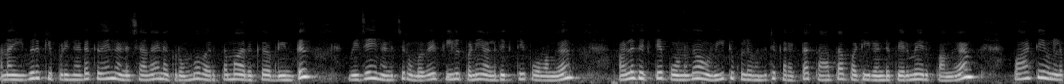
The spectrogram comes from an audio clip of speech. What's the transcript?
ஆனால் இவருக்கு இப்படி நடக்குதுன்னு நினச்சாதான் எனக்கு ரொம்ப வருத்தமாக இருக்குது அப்படின்ட்டு விஜய் நினச்சி ரொம்பவே ஃபீல் பண்ணி அழுதுகிட்டே போவாங்க. அழுதுகிட்டே போனதும் அவங்க வீட்டுக்குள்ளே வந்துட்டு கரெக்டாக தாத்தா பாட்டி ரெண்டு பேருமே இருப்பாங்க. பாட்டி அவங்கள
